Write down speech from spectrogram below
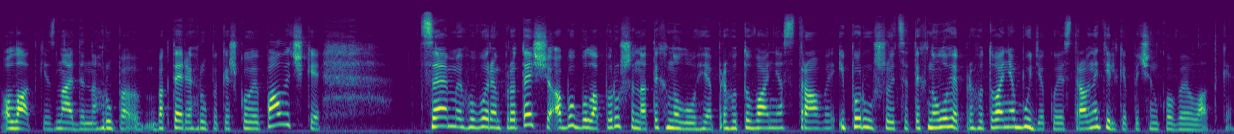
оладки знайдена група бактерія групи кишкової палички. Це ми говоримо про те, що або була порушена технологія приготування страви, і порушується технологія приготування будь-якої страви, не тільки печінкової оладки.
